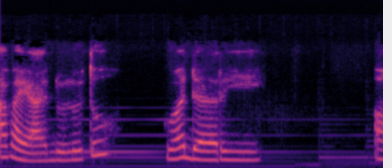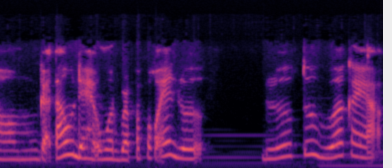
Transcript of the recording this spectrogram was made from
apa ya, dulu tuh gua dari nggak tahu deh umur berapa, pokoknya dulu dulu tuh gua kayak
